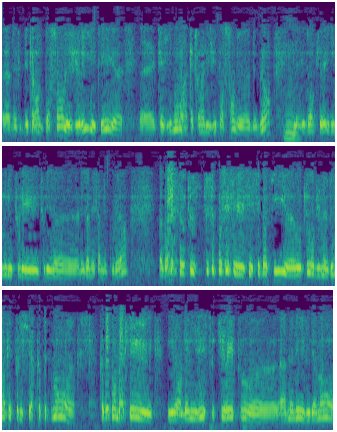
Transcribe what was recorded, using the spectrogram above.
euh, de, de 40%, le jury était quasiment à 98% de, de blancs. Il avait donc éliminé tous les tous les, euh, les hommes et femmes de couleur. Euh, bref, euh, tout, ce procès s'est- bâti euh, autour d'une enquête policière complètement euh, complètement bâclée et, organisée, structurée pour amener évidemment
